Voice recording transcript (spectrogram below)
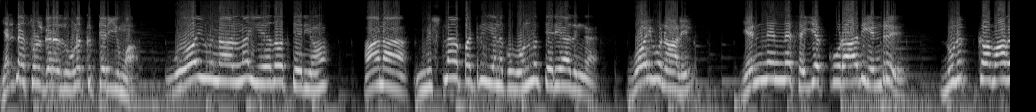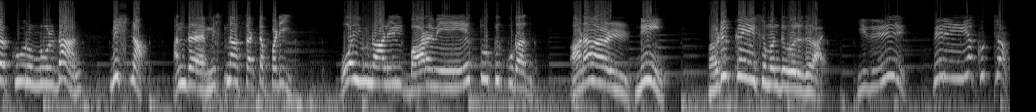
என்ன சொல்கிறது உனக்கு தெரியுமா? ஓய்வு நாள்னா ஏதோ தெரியும். ஆனா மிஷ்னா பற்றி எனக்கு ஒன்னும் தெரியாதுங்க. ஓய்வு நாளில் என்னென்ன செய்யக்கூடாது என்று நுணுக்கமாக கூறும் நூல்தான் மிஷ்னா. அந்த மிஷ்னா சட்டப்படி ஓய்வு நாளில் பாரமே தூக்கக்கூடாது ஆனால் நீ படுக்கையை சுமந்து வருகிறாய். இது பெரிய குற்றம்.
